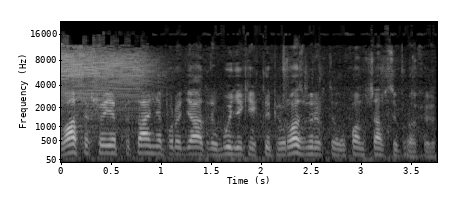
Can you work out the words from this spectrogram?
У вас, якщо є питання по радіаторах будь-яких типів розмірів, телефон в шапці профілю.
